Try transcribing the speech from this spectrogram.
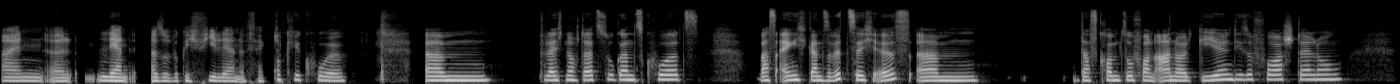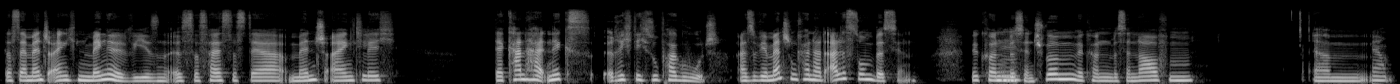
ein äh, Lern, also wirklich viel Lerneffekt. Okay, cool. Ähm, vielleicht noch dazu ganz kurz, was eigentlich ganz witzig ist, ähm, das kommt so von Arnold Gehlen, diese Vorstellung, dass der Mensch eigentlich ein Mängelwesen ist. Das heißt, dass der Mensch eigentlich, der kann halt nix richtig super gut. Also wir Menschen können halt alles so ein bisschen. Wir können mhm. ein bisschen schwimmen, wir können ein bisschen laufen. Ähm, ja.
